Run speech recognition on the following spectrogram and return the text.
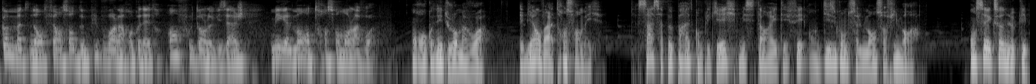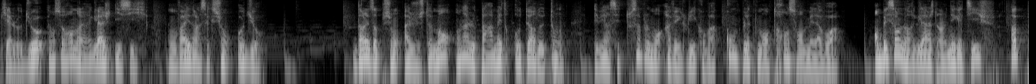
Comme maintenant, faire en sorte de ne plus pouvoir la reconnaître en floutant le visage, mais également en transformant la voix. On reconnaît toujours ma voix. Eh bien, on va la transformer. Ça, ça peut paraître compliqué, mais c'est en réalité fait en 10 secondes seulement sur Filmora. On sélectionne le clip qui a l'audio et on se rend dans les réglages ici. On va aller dans la section audio. Dans les options ajustement, on a le paramètre hauteur de ton. Eh bien c'est tout simplement avec lui qu'on va complètement transformer la voix. En baissant le réglage dans le négatif, hop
